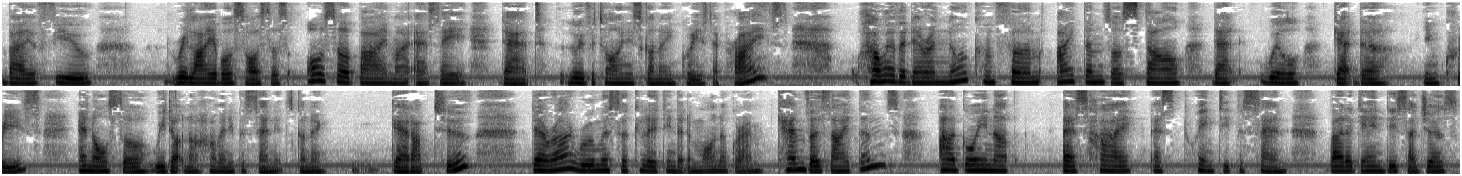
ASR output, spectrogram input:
by a few reliable sources also by my SA that Louis Vuitton is going to increase their price. However, there are no confirmed items or style that will get the increase and also we don't know how many percent it's going to get up to. There are rumors circulating that the monogram canvas items are going up as high as 20%. But again, these are just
